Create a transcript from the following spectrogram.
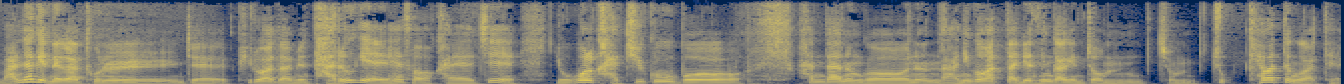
만약에 내가 돈을 이제 필요하다면 다르게 해서 가야지 요걸 가지고 뭐 한다는 거는 아닌 것 같다 이런 생각은 좀 좀 쭉 해왔던 것 같아요.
